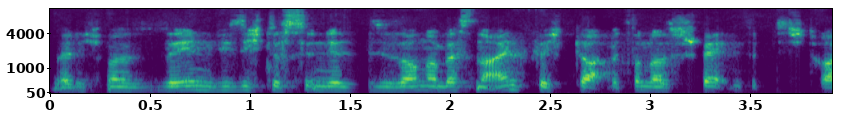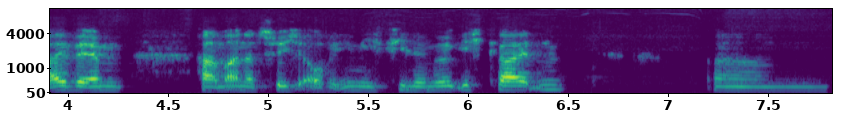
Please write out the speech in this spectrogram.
werde ich mal sehen, wie sich das in der Saison am besten einpflicht. Gerade mit so einer späten 73 WM haben wir natürlich auch irgendwie viele Möglichkeiten. Ähm,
